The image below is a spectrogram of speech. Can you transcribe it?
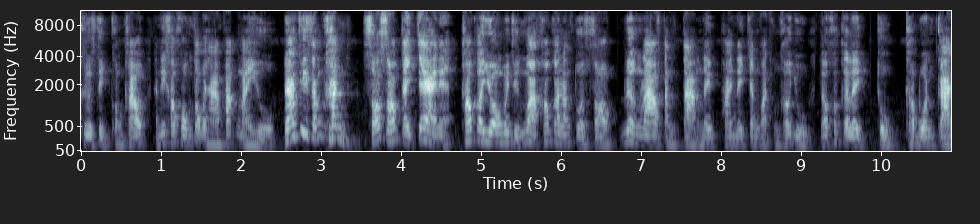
คือสิทธิ์ของเขา อันนี้เขาคงต้องไปหาพักใหม่อยู่ แล้วที่สำคัญสสไก่แจ้เนี่ยเขาก็โยงไปถึงว่าเขากำลังตรวจสอบเรื่องราวต่างๆ ในภายในจังหวัดของเขาอยู่ แล้วเขาก็เลยถูกขบวนการ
